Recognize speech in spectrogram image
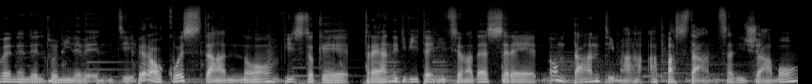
né nel 2020. Però quest'anno, visto che tre anni di vita iniziano ad essere non tanti, ma abbastanza, diciamo,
